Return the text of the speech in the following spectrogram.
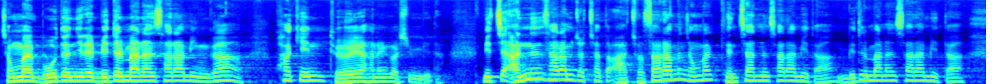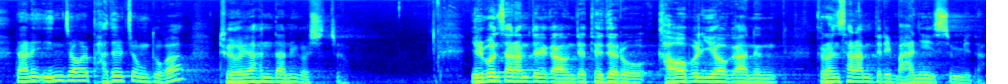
정말 모든 일에 믿을 만한 사람인가 확인되어야 하는 것입니다. 믿지 않는 사람조차도 아, 저 사람은 정말 괜찮은 사람이다. 믿을 만한 사람이다. 라는 인정을 받을 정도가 되어야 한다는 것이죠. 일본 사람들 가운데 대대로 가업을 이어가는 그런 사람들이 많이 있습니다.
